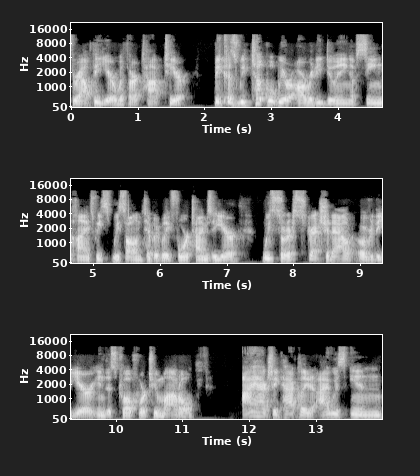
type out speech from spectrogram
throughout the year with our top tier because we took what we were already doing of seeing clients. We, we saw them typically four times a year we sort of stretch it out over the year in this 1242 model. I actually calculated I was in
